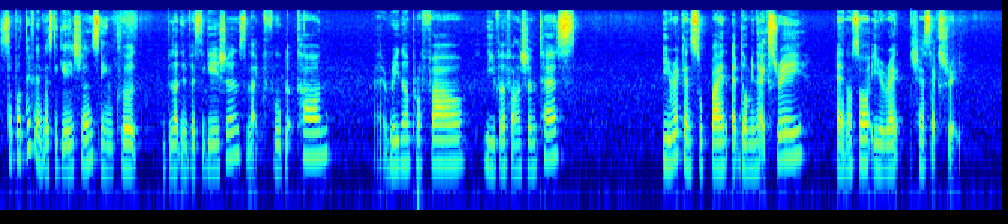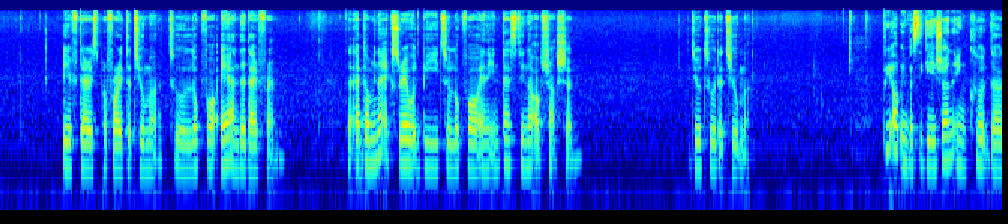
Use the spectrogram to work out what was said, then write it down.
Supportive investigations include blood investigations like full blood count, uh, renal profile, liver function test, erect and supine abdominal x-ray, and also erect chest x-ray if there is perforated tumor to look for air under diaphragm. The abdominal x-ray would be to look for any intestinal obstruction due to the tumor. Pre-op investigation include the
